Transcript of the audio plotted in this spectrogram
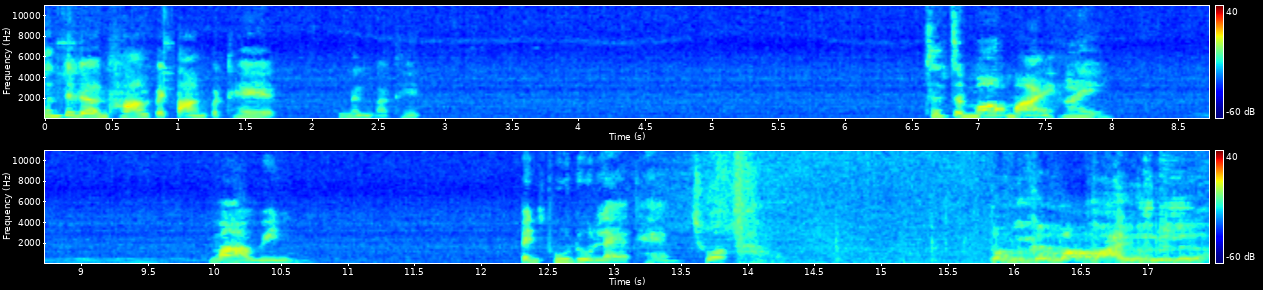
ฉันจะเดินทางไปต่างประเทศหนึ่งอาทิตย์ ฉันจะมอบหมายให้ มาวิน เป็นผู้ดูแลแทนชั่วคราว ต้องถึงขั้นมอบหมายให้คนอื่นเลยเหรอ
